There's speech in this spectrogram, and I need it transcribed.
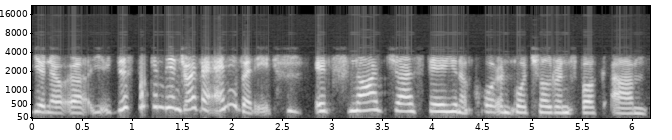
you know, uh, this book can be enjoyed by anybody. It's not just a, you know, quote unquote children's book. Um,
